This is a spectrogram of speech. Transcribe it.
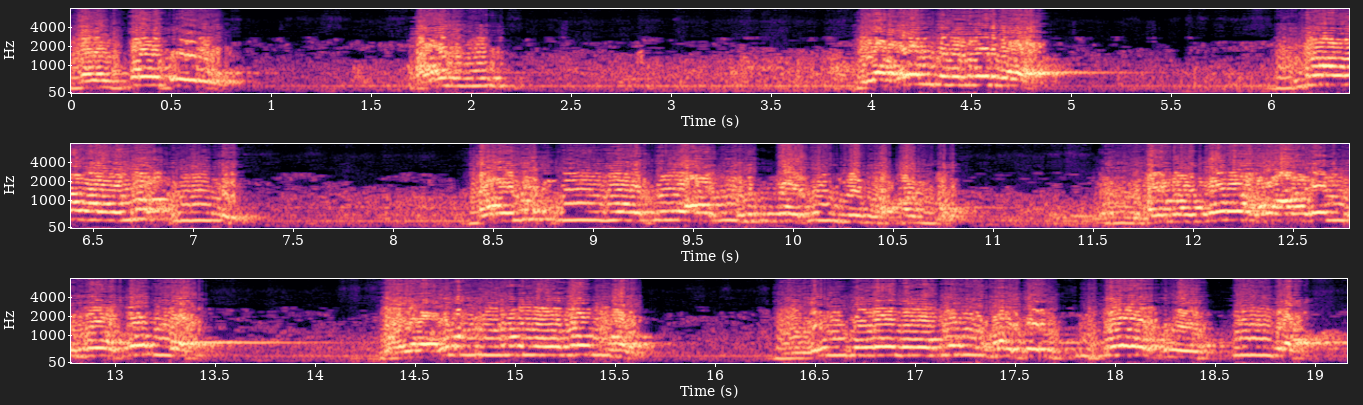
ننتظر أن يعود لنا ما يحيي ما يحيي ما جاء به النبي محمد. صلى الله عليه وسلم. ويعود لنا منهج. يعود لنا منهج الكتاب والسنة.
